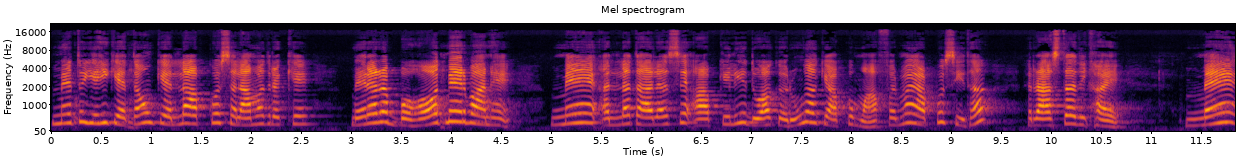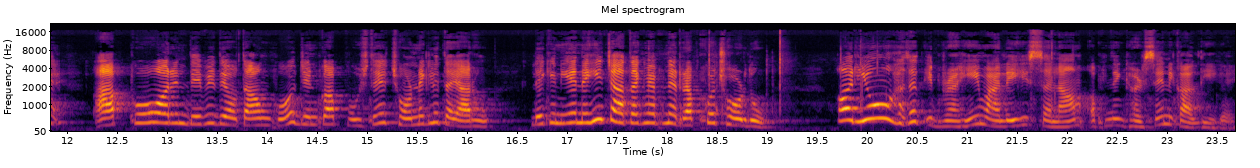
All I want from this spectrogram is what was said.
میں تو یہی کہتا ہوں کہ اللہ آپ کو سلامت رکھے۔ میرا رب بہت مہربان ہے۔ میں اللہ تعالیٰ سے آپ کے لیے دعا کروں گا کہ آپ کو معاف فرمائے، آپ کو سیدھا راستہ دکھائے۔ میں آپ کو اور ان دیوی دیوتاؤں کو جن کو آپ پوچھتے ہیں چھوڑنے کے لیے تیار ہوں، لیکن یہ نہیں چاہتا کہ میں اپنے رب کو چھوڑ دوں۔ اور یوں حضرت ابراہیم علیہ السلام اپنے گھر سے نکال دیے گئے۔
